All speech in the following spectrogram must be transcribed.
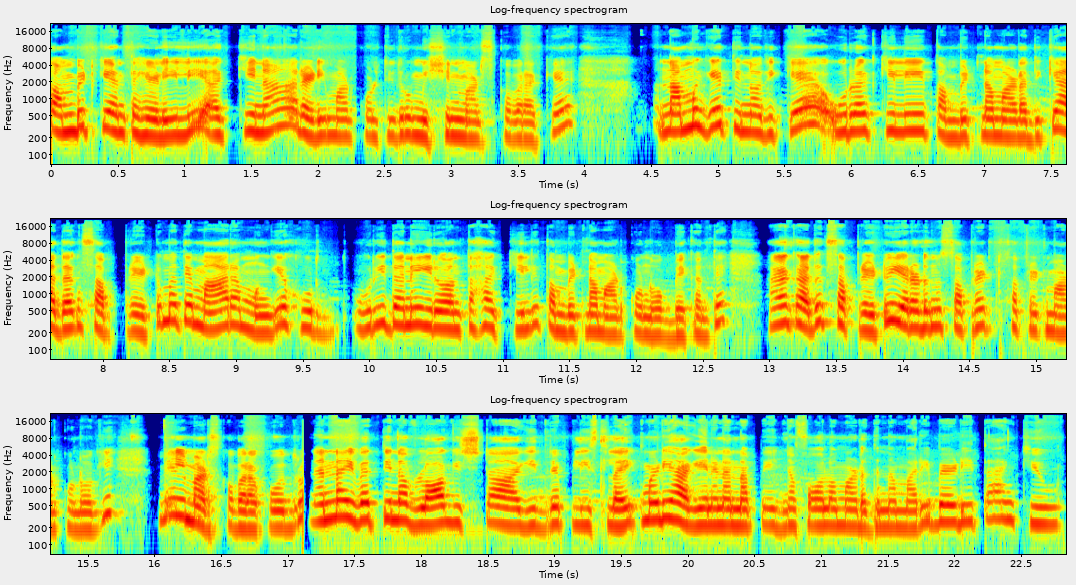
ತಂಬಿಟ್ಕೆ ಅಂತ ಹೇಳಿ ಇಲ್ಲಿ ಅಕ್ಕಿನ ರೆಡಿ ಮಾಡ್ಕೊಳ್ತಿದ್ರು ಮಿಷಿನ್ ಮಾಡಿಸ್ಕೊಬರೋಕ್ಕೆ. ನಮಗೆ ತಿನ್ನೋದಕ್ಕೆ ಉರಕ್ಕಿಲಿ ತಂಬಿಟ್ಟನ್ನ ಮಾಡೋದಕ್ಕೆ ಅದಂಗೆ ಸಪ್ರೇಟು ಮತ್ತು ಮಾರಮ್ಮಂಗೆ ಹುರ್ ಹುರಿದನೇ ಇರೋವಂತಹ ಅಕ್ಕಿಲಿ ತಂಬಿಟ್ಟನ್ನ ಮಾಡ್ಕೊಂಡು ಹೋಗ್ಬೇಕಂತೆ. ಹಾಗಾಗಿ ಅದಕ್ಕೆ ಸಪ್ರೇಟು ಎರಡನ್ನೂ ಸಪ್ರೇಟ್ ಸಪ್ರೇಟ್ ಮಾಡ್ಕೊಂಡು ಹೋಗಿ ಮೇಲ್ ಮಾಡಿಸ್ಕೊಬರಕ್ಕೆ ಹೋದ್ರು. ನನ್ನ ಇವತ್ತಿನ ವ್ಲಾಗ್ ಇಷ್ಟ ಆಗಿದ್ದರೆ ಪ್ಲೀಸ್ ಲೈಕ್ ಮಾಡಿ. ಹಾಗೇನೆ ನನ್ನ ಪೇಜ್ನ ಫಾಲೋ ಮಾಡೋದನ್ನು ಮರಿಬೇಡಿ. ಥ್ಯಾಂಕ್ ಯು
